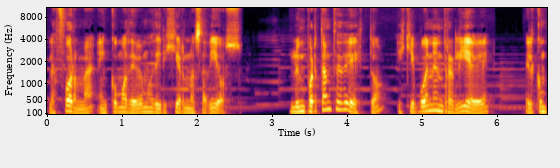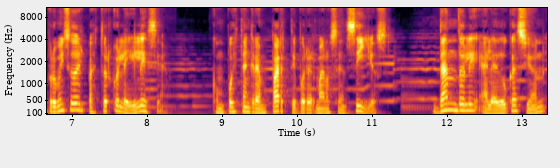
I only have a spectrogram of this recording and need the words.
la forma en cómo debemos dirigirnos a Dios. Lo importante de esto es que pone en relieve el compromiso del pastor con la iglesia, compuesta en gran parte por hermanos sencillos, dándole a la educación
